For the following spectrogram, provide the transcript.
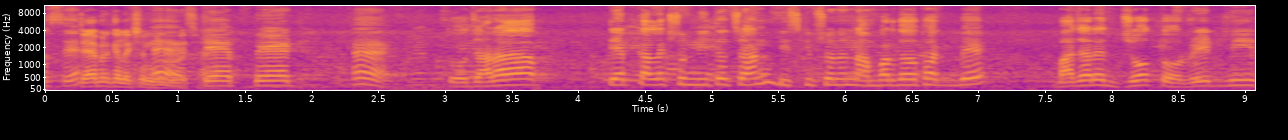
আছে। ট্যাবের কালেকশন হ্যাঁ ট্যাব প্যাড হ্যাঁ। তো যারা ট্যাব কালেকশন নিতে চান ডিসক্রিপশনে নাম্বার দেওয়া থাকবে। বাজারের যত রেডমির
